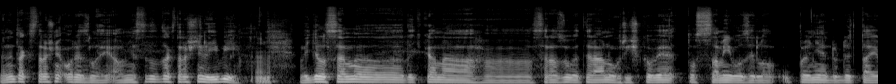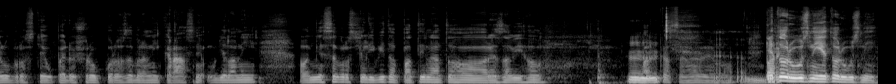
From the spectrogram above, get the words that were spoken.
Ten je tak strašně orezlý, ale mně se to tak strašně líbí. Ano. Viděl jsem uh, teďka na uh, srazu veteránů v Hříškově to samé vozidlo. Úplně do detailu, prostě úplně do šroubku rozebraný, krásně udělaný, ale mně se prostě líbí ta patina toho rezavého hmm. Barkase, nevím. No. Je to různý, je to různý.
